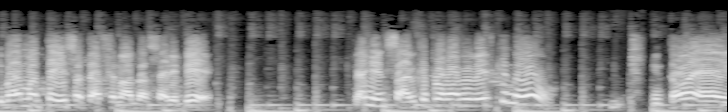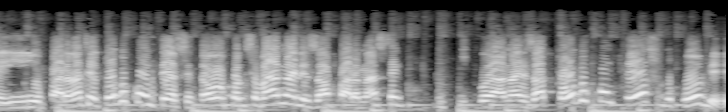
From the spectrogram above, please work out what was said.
e vai manter isso até o final da Série B? E a gente sabe que provavelmente que não. Então, é, e o Paraná tem todo o contexto. Então, quando você vai analisar o Paraná, você tem que analisar todo o contexto do clube.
